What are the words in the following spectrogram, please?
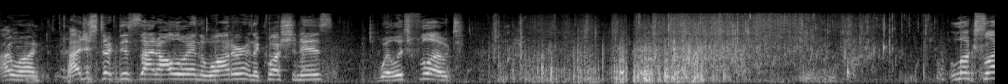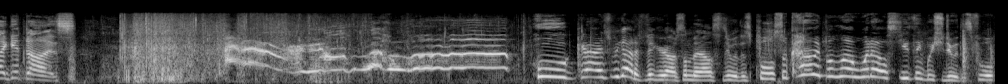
One. I just stuck this side all the way in the water, and the question is, will it float? Looks like it does. Ooh, guys, we gotta figure out something else to do with this pool, so comment below what else you think we should do with this pool.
